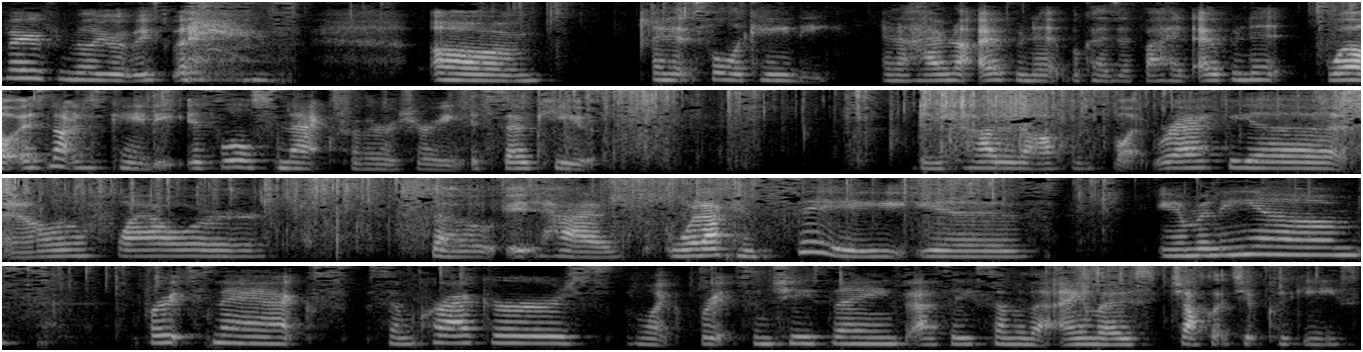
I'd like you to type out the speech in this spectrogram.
very familiar with these things. Um, and it's full of candy and I have not opened it because if I had opened it, well, it's not just candy. It's little snacks for the retreat. It's so cute. They tied it off with like raffia and a little flower. So it has, what I can see is M&M's, fruit snacks, some crackers, like Ritz and cheese things. I see some of the Amos chocolate chip cookies.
